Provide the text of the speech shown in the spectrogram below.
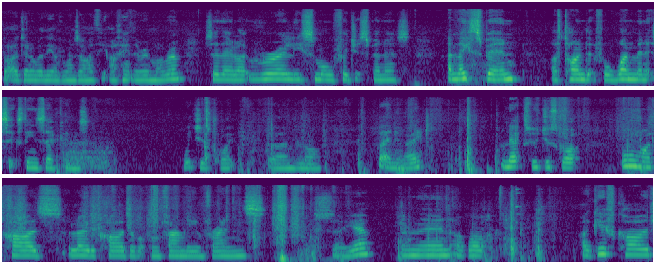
but I don't know where the other ones are. I, th I think they're in my room. So they're like really small fidget spinners. And they spin. I've timed it for 1 minute 16 seconds which is quite um, long. But anyway next we've just got all my cards, a load of cards I got from family and friends. So yeah, and then I got a gift card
